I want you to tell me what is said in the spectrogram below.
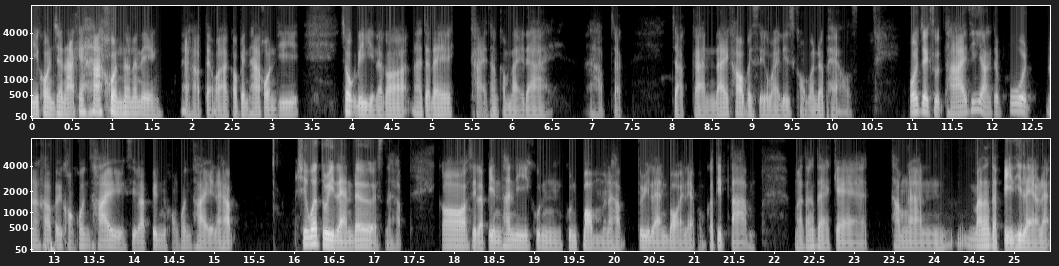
มีคนชนะแค่ 5 คนเท่านั้นเองนะครับ แต่ว่าก็เป็น 5 คนที่โชคดีแล้วก็น่าจะได้ขายทำกำไรได้นะครับ จาก จากการได้เข้าไปซื้อไวลิสของ Wonder Pals โปรเจกต์สุดท้ายที่อยากจะพูดนะครับเป็นของคนไทยศิลปินของคนไทยนะครับ ชื่อว่า Three Landers นะครับก็ศิลปินท่านนี้คุณคุณปอมนะครับ Three Land Boy เนี่ยผมก็ติดตามมาตั้งแต่แกทำงานมาตั้งแต่ปีที่แล้วแล้ว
